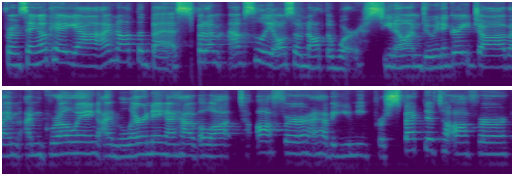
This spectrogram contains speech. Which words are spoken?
From saying, okay, yeah, I'm not the best, but I'm absolutely also not the worst. You know, I'm doing a great job. I'm I'm growing, I'm learning, I have a lot to offer, I have a unique perspective to offer,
